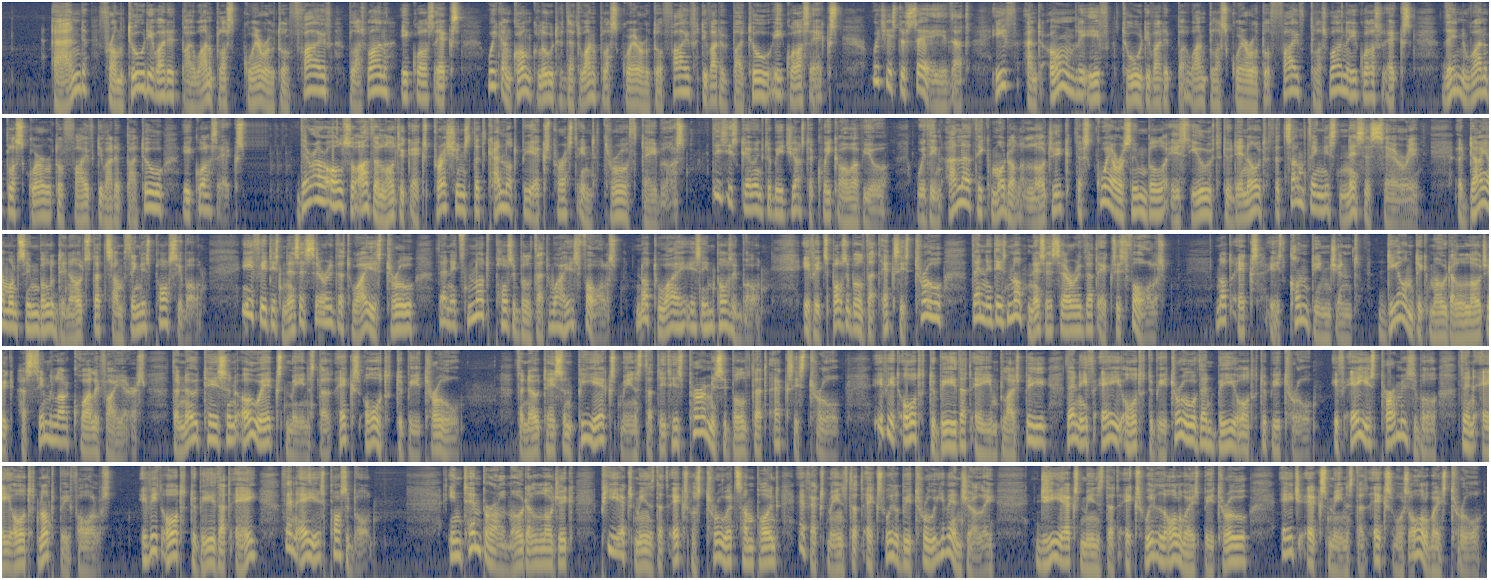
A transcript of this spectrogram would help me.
And from 2 divided by 1 plus square root of 5 plus 1 equals x, we can conclude that 1 plus square root of 5 divided by 2 equals x, which is to say that if and only if 2 divided by 1 plus square root of 5 plus 1 equals x, then 1 plus square root of 5 divided by 2 equals x. There are also other logic expressions that cannot be expressed in truth tables. This is going to be just a quick overview. Within alethic modal logic, the square symbol is used to denote that something is necessary. A diamond symbol denotes that something is possible. If it is necessary that y is true, then it's not possible that y is false. Not y is impossible. If it's possible that x is true, then it is not necessary that x is false. Not x is contingent. Deontic modal logic has similar qualifiers. The notation OX means that x ought to be true. The notation px means that it is permissible that x is true. If it ought to be that a implies b, then if a ought to be true, then b ought to be true. If a is permissible, then a ought not be false. If it ought to be that a, then a is possible. In temporal modal logic, px means that x was true at some point, fx means that x will be true eventually, gx means that x will always be true, hx means that x was always true,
